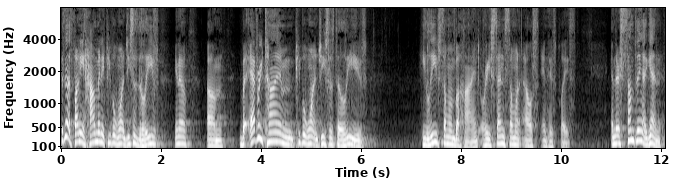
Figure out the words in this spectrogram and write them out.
Isn't that funny how many people want Jesus to leave? You know, um, but every time people want Jesus to leave, he leaves someone behind or he sends someone else in his place. And there's something, again,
